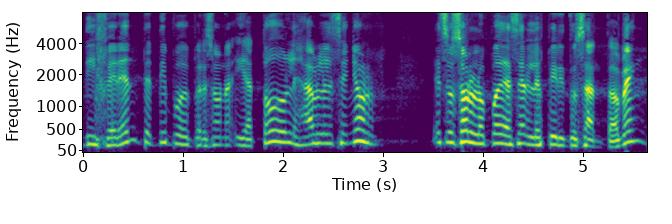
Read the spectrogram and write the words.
diferente tipo de personas y a todos les habla el Señor. Eso solo lo puede hacer el Espíritu Santo. Amén.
